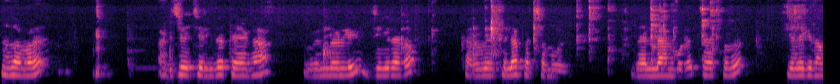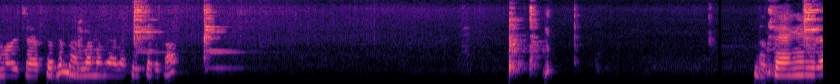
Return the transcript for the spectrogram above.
ഇത് നമ്മൾ അടിച്ചു വെച്ചിരിക്കുന്ന തേങ്ങ വെള്ളുള്ളി ജീരകം കറിവേപ്പില പച്ചമുളക് ഇതെല്ലാം കൂടെ ചേർത്തത് ഇതിലേക്ക് നമ്മൾ ചേർത്തിട്ട് നല്ലവണ്ണം ഇളക്കി കൊടുക്കാം തേങ്ങയുടെ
